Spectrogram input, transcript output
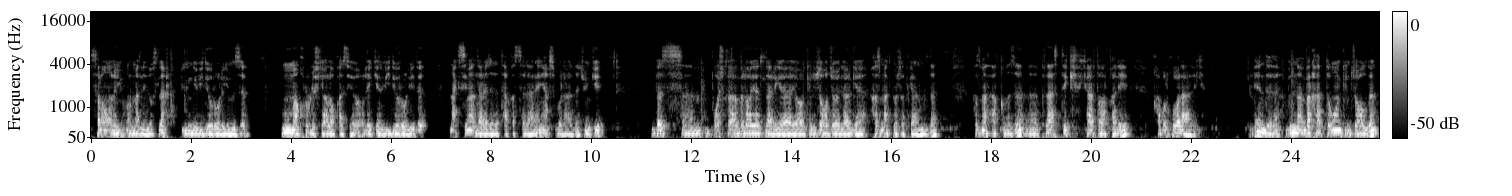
Assalomu alaykum hurmatli do'stlar. Bugungi video roligimizni umuman qurilishga aloqasi yo'q, lekin video rolikni maksimal darajada tarqatsalaring yaxshi bo'lardi. Chunki biz e, boshqa viloyatlarga yoki uzoq joylarga xizmat ko'rsatganimizda xizmat haqqimizni e, plastik karta orqali qabul qilib olardik. Endi bundan bir hafta 10 kuncha oldin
